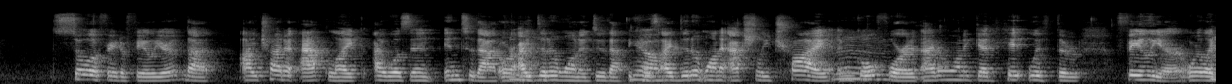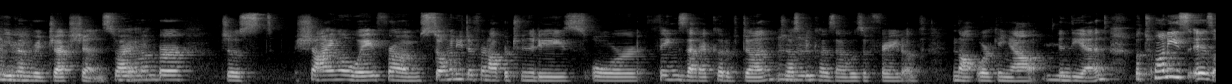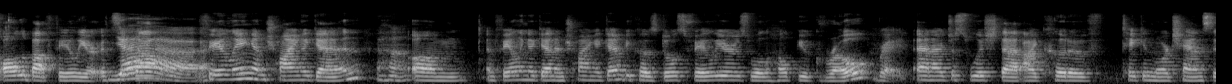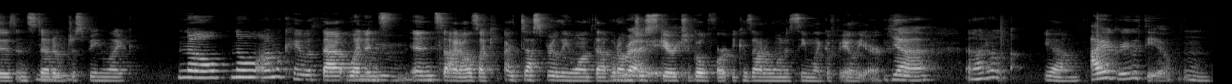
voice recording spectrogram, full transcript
so afraid of failure that I try to act like I wasn't into that or I mm. didn't want to do that because Yeah. I didn't want to actually try and go mm. for it. And I don't want to get hit with the failure or like even mm-hmm. rejection. So I remember just shying away from so many different opportunities or things that I could have done just because I was afraid of not working out in the end. But 20s is all about failure. It's Yeah. about failing and trying again Uh-huh. um, and failing again and trying again because those failures will help you grow. Right. And I just wish that I could have taken more chances instead of just being like, no, no, I'm okay with that. When in, mm. inside I was like, I desperately want that, but I'm just scared to go for it because I don't want to seem like a failure. Yeah. And I don't, yeah. I agree with you. Mm.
